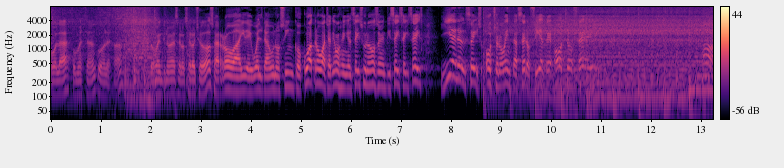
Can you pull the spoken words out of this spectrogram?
Hola, ¿cómo están? ¿Cómo les va? 229-0082, arroba ida y vuelta 154. Bachateamos en el 612-2666 y en el 6890-0786. Ah,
